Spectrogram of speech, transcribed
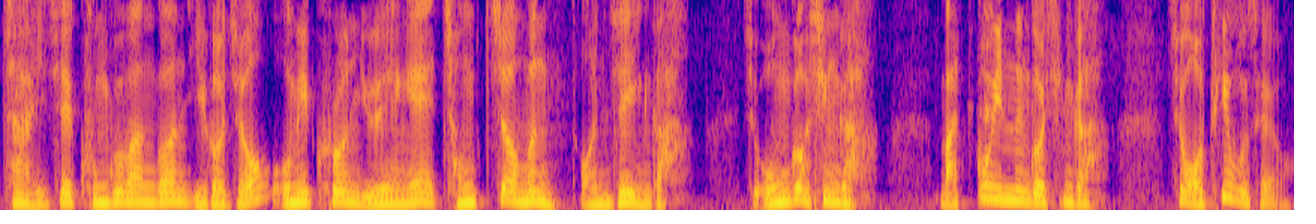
자, 이제 궁금한 건 이거죠. 오미크론 유행의 정점은 언제인가? 온 것인가? 맞고 네. 있는 것인가? 지금 어떻게 보세요?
